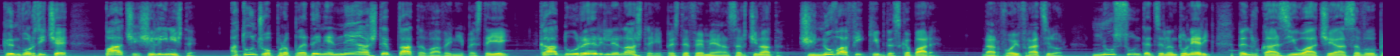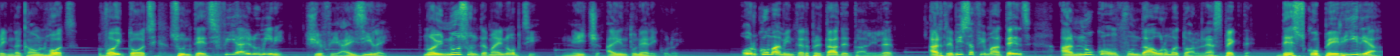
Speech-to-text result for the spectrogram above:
Când vor zice pace și liniște, atunci o prăpădenie neașteptată va veni peste ei, ca durerile nașterii peste femeia însărcinată, și nu va fi chip de scăpare. Dar voi, fraților, nu sunteți în întuneric, pentru ca ziua aceea să vă prindă ca un hoț. Voi toți sunteți fii ai luminii și fii ai zilei. Noi nu suntem ai nopții, nici ai întunericului. Oricum am interpretat detaliile, ar trebui să fim atenți a nu confunda următoarele aspecte. Descoperirea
